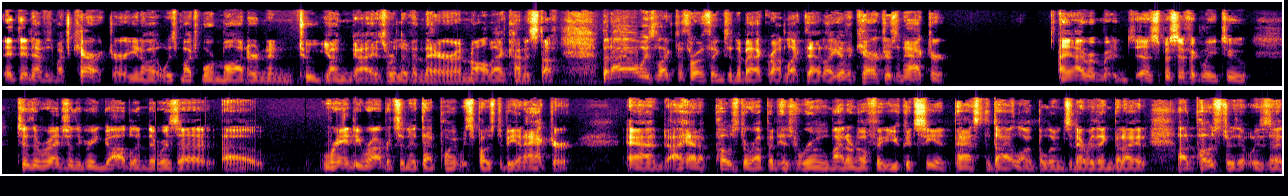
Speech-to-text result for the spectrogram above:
it didn't have as much character. You know, it was much more modern, and two young guys were living there, and all that kind of stuff. But I always like to throw things in the background like that. Like if a character's an actor, I, I remember uh, specifically to to the Revenge of the Green Goblin. There was a, a Randy Robertson at that point was supposed to be an actor, and I had a poster up in his room. I don't know if you could see it past the dialogue balloons and everything, but I had a poster that was uh,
